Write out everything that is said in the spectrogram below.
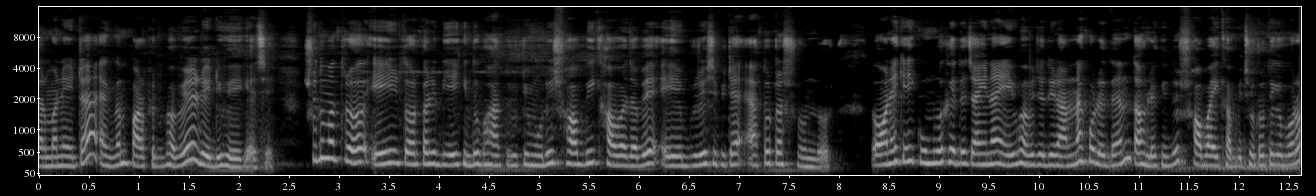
তার মানে এটা একদম পারফেক্টভাবে রেডি হয়ে গেছে। শুধুমাত্র এই তরকারি দিয়েই কিন্তু ভাত, রুটি, মুড়ি সবই খাওয়া যাবে। এই রেসিপিটা এতটা সুন্দর। তো অনেকেই কুমড়ো খেতে চায় না, এইভাবে যদি রান্না করে দেন তাহলে কিন্তু সবাই খাবে, ছোট থেকে বড়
